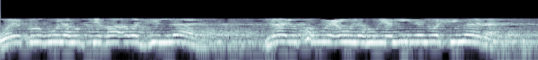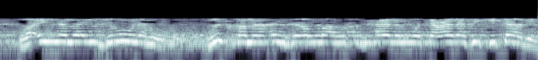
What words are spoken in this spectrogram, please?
ويطلبونه ابتغاء وجه الله لا يطوعونه يمينا وشمالا وإنما يجرونه وفق ما أنزل الله سبحانه وتعالى في كتابه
